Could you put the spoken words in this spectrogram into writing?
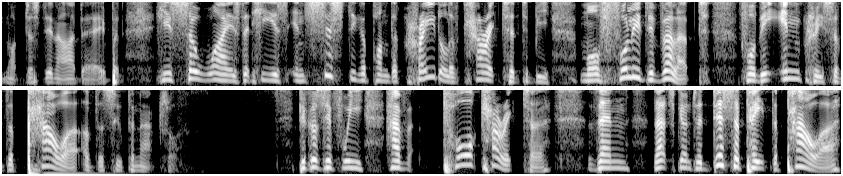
not just in our day, but He's so wise that He is insisting upon the cradle of character to be more fully developed for the increase of the power of the supernatural. Because if we have poor character, then that's going to dissipate the power,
